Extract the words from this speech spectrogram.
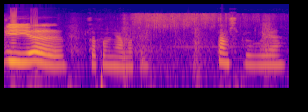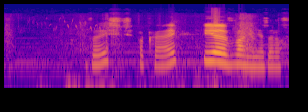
i... Je! Zapomniałam o tym. Tam spróbuję wyjść. Okej. Okay. Je, walnie mnie zaraz.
